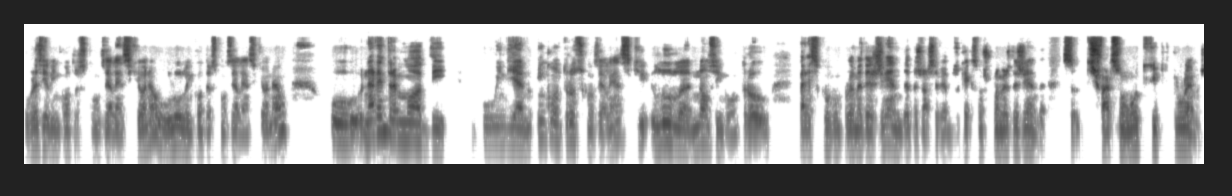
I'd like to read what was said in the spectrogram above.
o Brasil encontra-se com Zelensky ou não, o Lula encontra-se com Zelensky ou não, o Narendra Modi, o indiano, encontrou-se com Zelensky, Lula não se encontrou, parece que houve um problema de agenda, mas nós sabemos o que é que são os problemas de agenda, disfarçam outro tipo de problemas.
